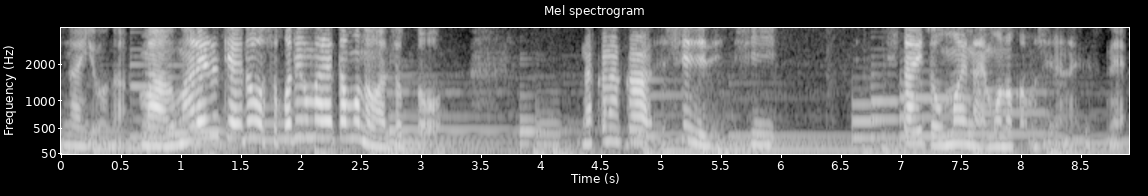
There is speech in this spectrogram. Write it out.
ないようなまあ生まれるけどそこで生まれたものはちょっとなかなか支持ししたいと思えないものかもしれないですね。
